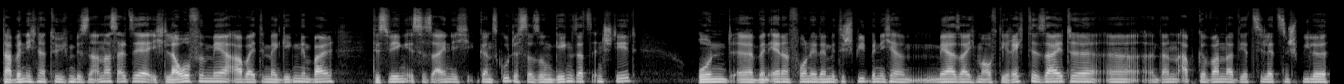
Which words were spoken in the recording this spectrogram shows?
Da bin ich natürlich ein bisschen anders als er. Ich laufe mehr, arbeite mehr gegen den Ball. Deswegen ist es eigentlich ganz gut, dass da so ein Gegensatz entsteht. Und äh, wenn er dann vorne in der Mitte spielt, bin ich ja mehr, sag ich mal, auf die rechte Seite äh, dann abgewandert. Jetzt die letzten Spiele,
